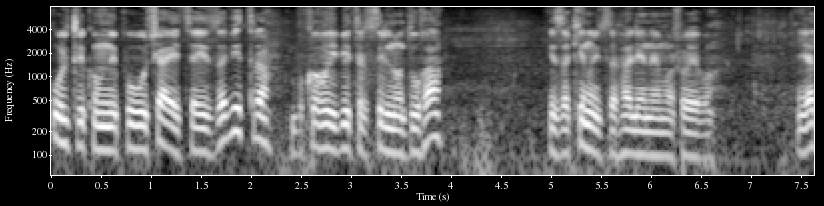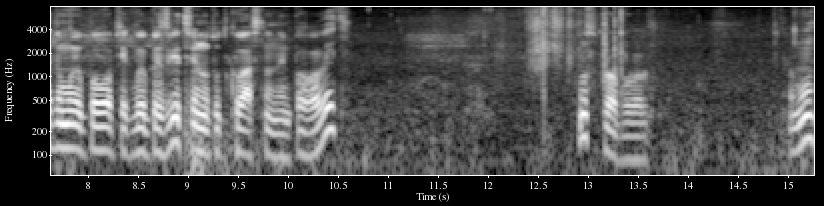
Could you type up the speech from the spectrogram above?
Ультриком не виходить із-за вітра, боковий вітер сильно дуга і закинуть взагалі неможливо. Я думаю, було б, якби безвітряно тут класно ним половити. Ну, спробував. Тому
